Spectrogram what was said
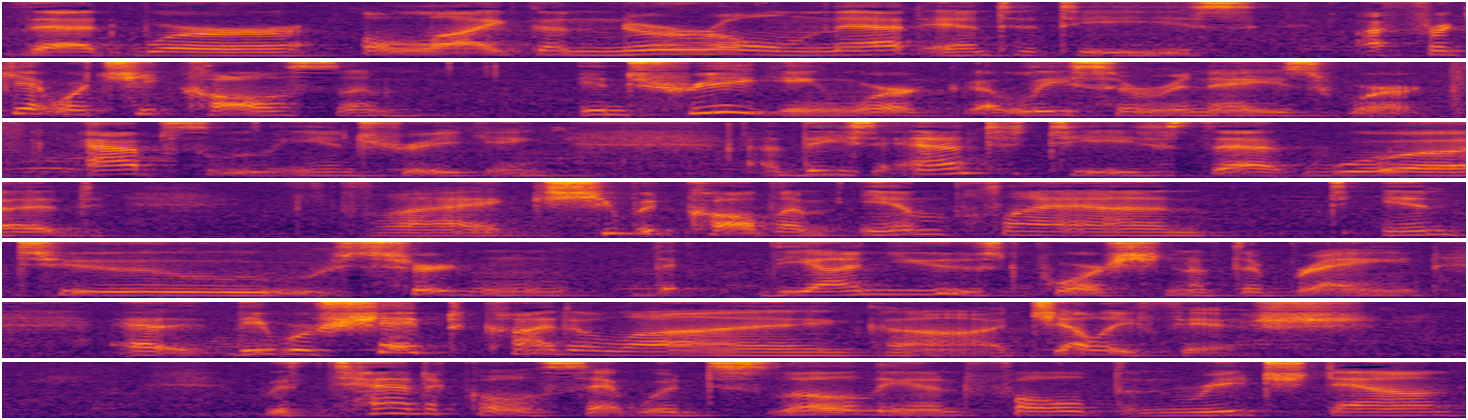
that were like a neural net entities. I forget what she calls them. Intriguing work, Lisa Renee's work, absolutely intriguing. These entities that would, like, she would call them implant into certain, the, the unused portion of the brain uh, they were shaped kind of like uh, jellyfish with tentacles that would slowly unfold and reach down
